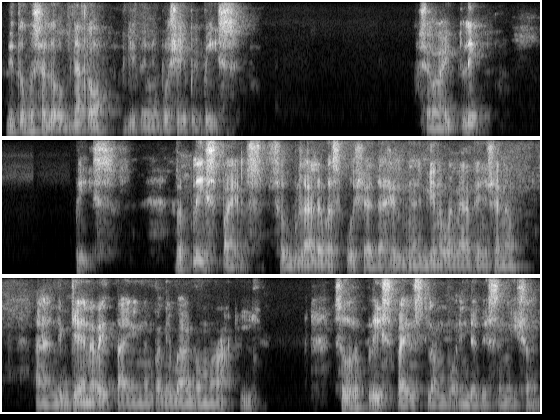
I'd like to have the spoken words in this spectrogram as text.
Dito po sa loob na to, dito nyo po siya ipipaste. So right click, paste. Replace files. So lalabas po siya dahil nga ginawa natin siya ng uh, nag-generate tayo ng panibagong mga key. So replace files lang po in the destination.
